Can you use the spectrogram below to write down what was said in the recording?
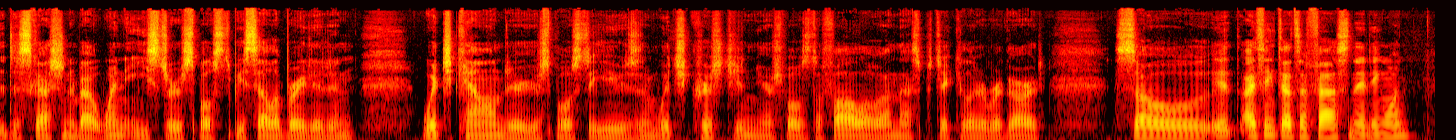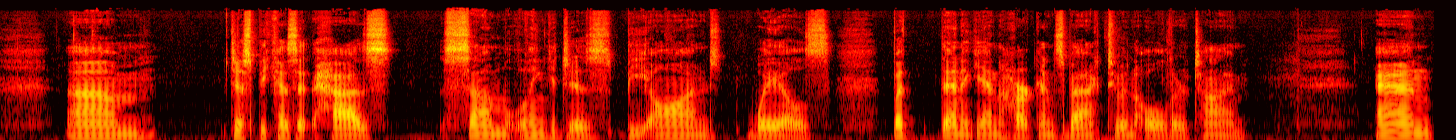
the discussion about when Easter is supposed to be celebrated and which calendar you're supposed to use and which Christian you're supposed to follow on this particular regard. So it, I think that's a fascinating one, um, just because it has some linkages beyond Wales but then again harkens back to an older time. And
